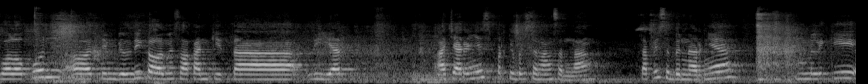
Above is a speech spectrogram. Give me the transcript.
walaupun uh, team building kalau misalkan kita lihat acaranya seperti bersenang-senang, tapi sebenarnya memiliki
